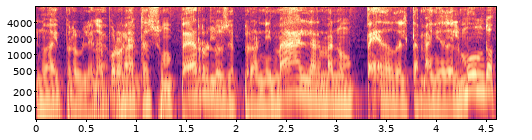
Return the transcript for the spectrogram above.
no hay problema. No hay problema. Matas un perro y los de proanimal arman un pedo del tamaño del mundo.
